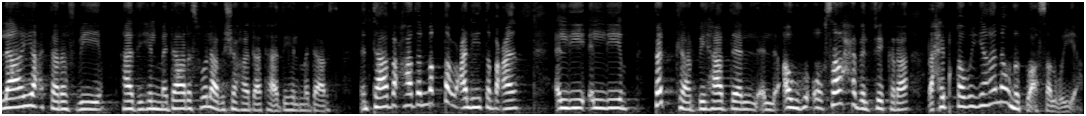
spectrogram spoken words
لا يعترف بهذه المدارس ولا بشهادات هذه المدارس نتابع هذا المقطع وعلي طبعا اللي اللي فكر بهذا أو صاحب الفكرة راح يبقى ويانا ونتواصل وياه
